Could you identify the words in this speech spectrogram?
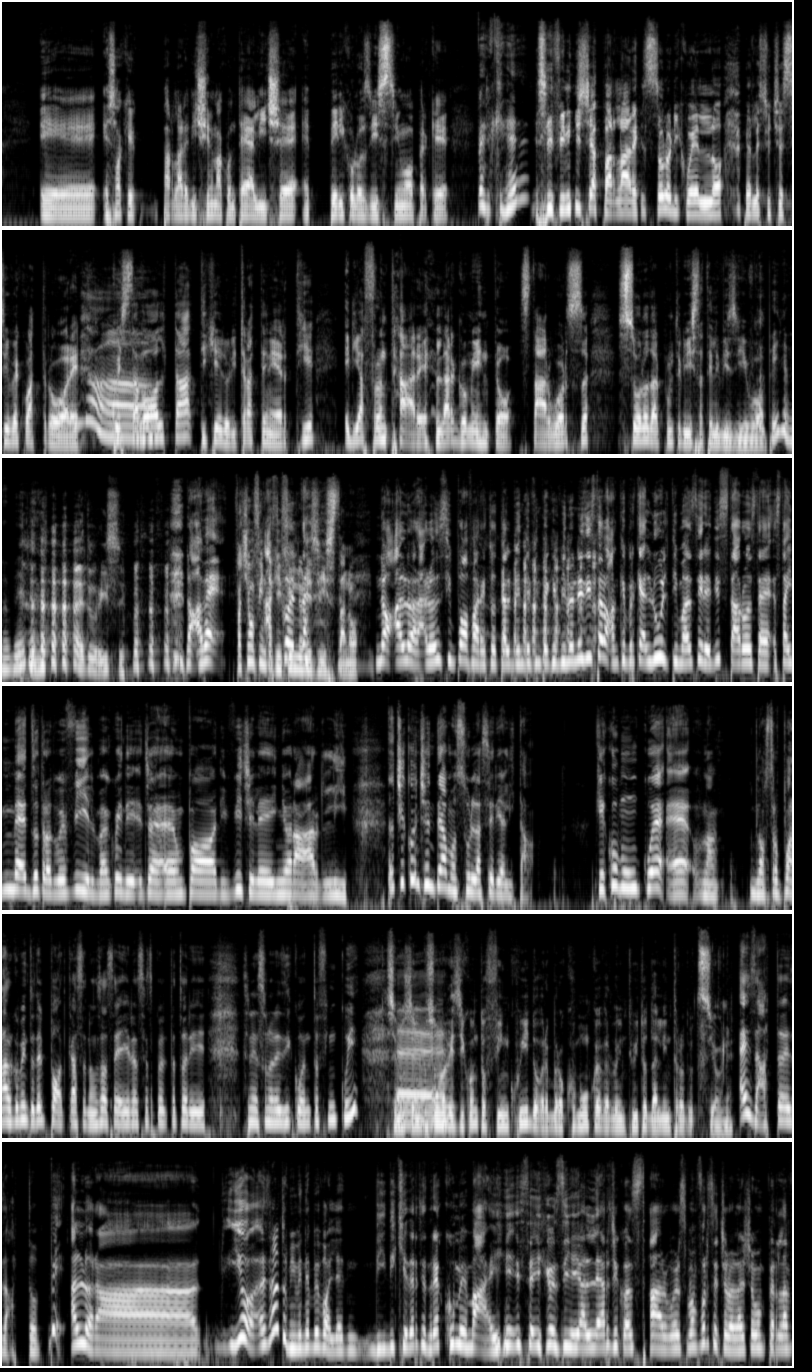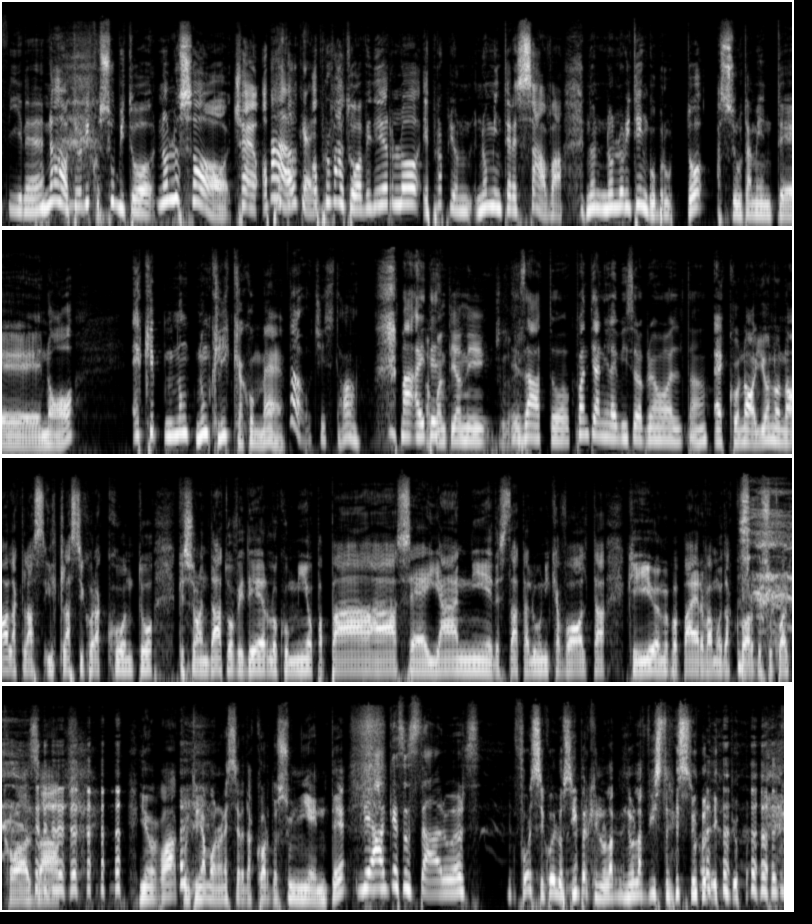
e, e so che parlare di cinema con te, Alice, è pericolosissimo perché Perché? si finisce a parlare solo di quello per le successive quattro ore. No. Questa volta ti chiedo di trattenerti e di affrontare l'argomento Star Wars solo dal punto di vista televisivo. Va bene, va bene. è durissimo. No, vabbè. Facciamo finta che i film Ascolta- non esistano. No, allora non si può fare totalmente finta che i film non esistano, anche perché l'ultima serie di Star Wars è- sta in mezzo tra due film, quindi cioè, è un po' difficile ignorarli. Ci concentriamo sulla serialità. che comunque è una il nostro po' l'argomento del podcast, non so se i nostri ascoltatori se ne sono resi conto fin qui. Se non se ne Eh, sono resi conto fin qui dovrebbero comunque averlo intuito dall'introduzione. Esatto, esatto. Beh, allora io tra l'altro mi veniva voglia di, di chiederti Andrea come mai sei così allergico a Star Wars, ma forse ce lo lasciamo per la fine. No, te lo dico subito, non lo so. Cioè, ho, prova- Ah, ok. ho provato a vederlo e proprio non mi interessava. Non, non lo ritengo brutto, assolutamente no. È che non, non clicca con me. No, ci sta. Ma hai A te- quanti anni... Scusa. Esatto, quanti anni l'hai visto la prima volta? Ecco, no, io non ho la class- il classico racconto che sono andato a vederlo con mio papà a sei anni ed è stata l'unica volta che io e mio papà eravamo d'accordo su qualcosa. Io e mio papà continuiamo a non essere d'accordo su niente. Neanche su Star Wars. Forse quello sì perché non l'ha, non l'ha visto nessuno dei due.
